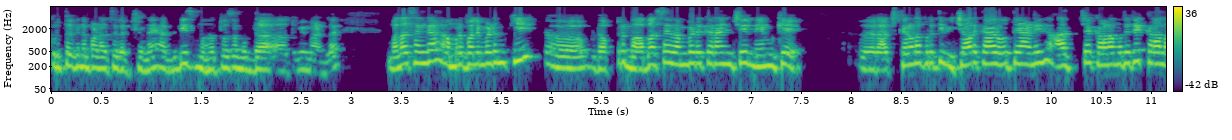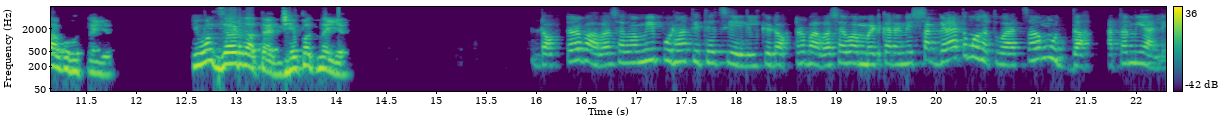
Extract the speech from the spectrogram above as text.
कृतज्ञपणाचं लक्षण आहे. अगदीच महत्त्वाचा मुद्दा तुम्ही मांडलाय. मला सांगा आम्रपाली मॅडम, की डॉक्टर बाबासाहेब आंबेडकरांचे नेमके राजकारणाप्रती विचार काय होते आणि आजच्या काळामध्ये ते का लागू होत नाहीयेत? किंवा जड जातायत, झेपत नाहीयेत? डॉक्टर बाबासाहेब मी पुन्हा तिथेच येईल, की डॉक्टर बाबासाहेब आंबेडकरांनी सगळ्यात महत्त्वाचा मुद्दा, आता मी आले,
